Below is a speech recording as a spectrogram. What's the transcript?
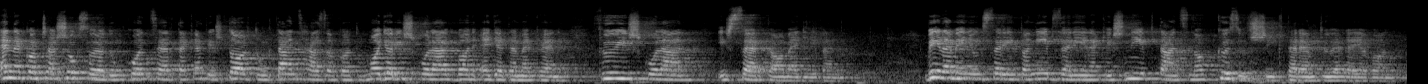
Ennek kapcsán sokszor adunk koncerteket és tartunk táncházakat magyar iskolákban, egyetemeken, főiskolán és szerte a megyében. Véleményünk szerint a népzenének és néptáncnak közösségteremtő ereje van.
